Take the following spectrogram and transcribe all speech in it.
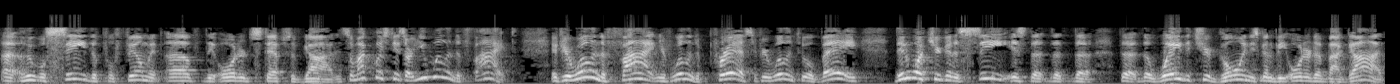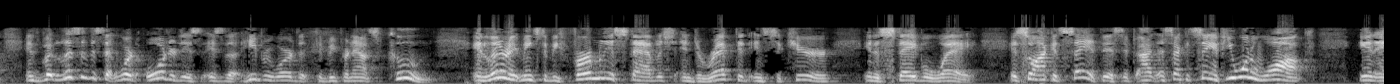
uh, who will see the fulfillment of the ordered steps of God. And so my question is, are you willing to fight? If you're willing to fight and you're willing to press, if you're willing to obey, then what you're going to see is the, the, the, the, the way that you're going is going to be ordered up by God. And, but listen to this, that word ordered is, is the Hebrew word that could be pronounced kun. And literally it means to be firmly established and directed and secure in a stable way. And so I could say it this, as I could say, if you want to walk in a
